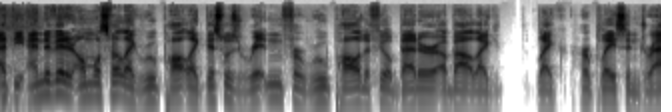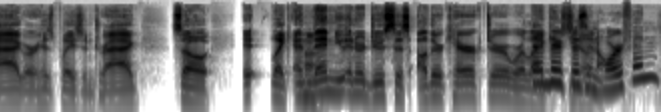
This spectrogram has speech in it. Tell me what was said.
at the end of it, it almost felt like RuPaul, like this was written for RuPaul to feel better about like like her place in drag or his place in drag. So it like, and Huh. then you introduce this other character where like then there's just know, an orphan.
